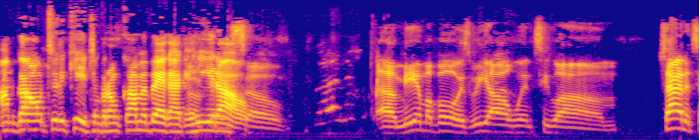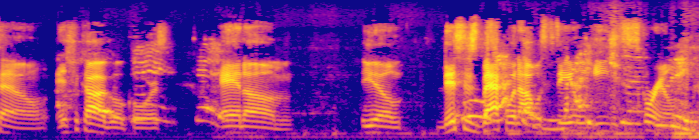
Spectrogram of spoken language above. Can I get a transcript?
I'm going to the kitchen, but I'm coming back. I can hear it all. So, uh, me and my boys, we all went to um, Chinatown in Chicago, of course, and um, you know, this is back when I was still eating scrim.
